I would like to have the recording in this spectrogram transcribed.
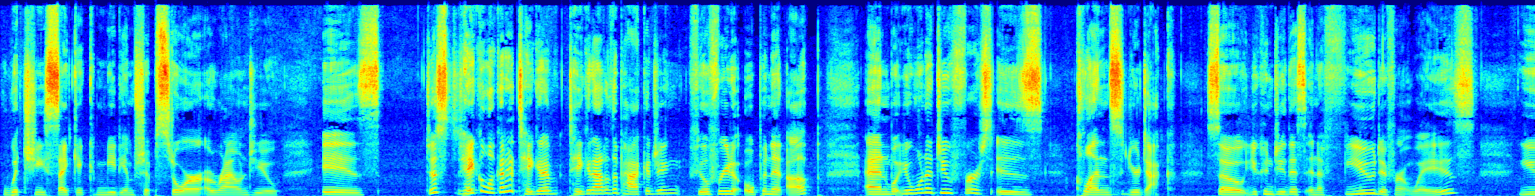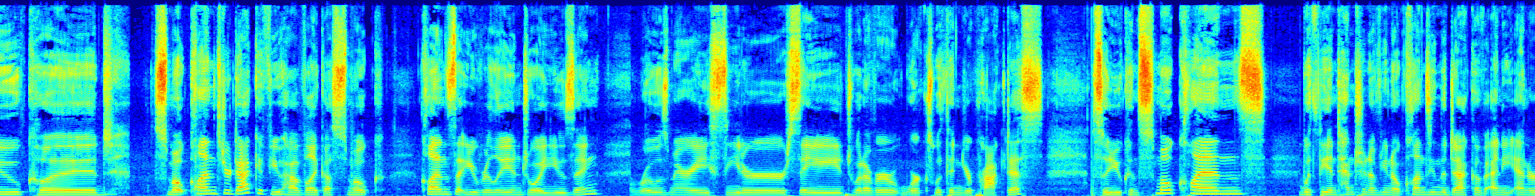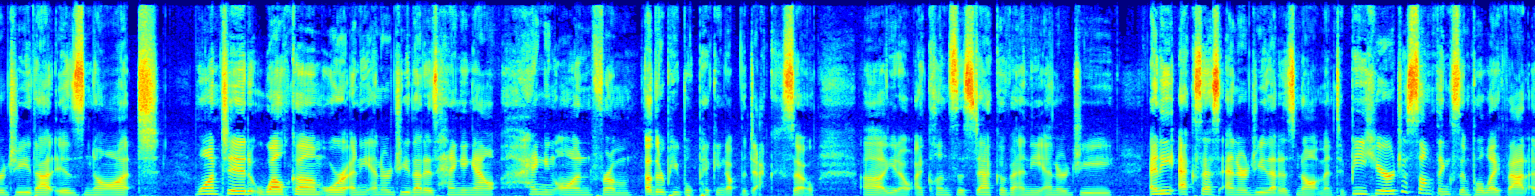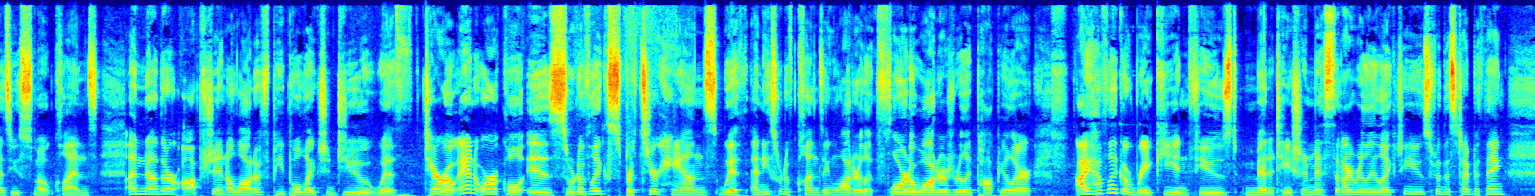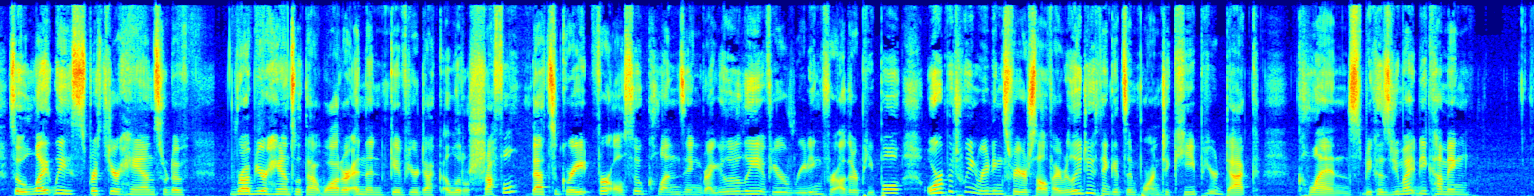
witchy psychic mediumship store around you, is just take a look at it, take it take it out of the packaging, feel free to open it up and what you'll want to do first is cleanse your deck. So you can do this in a few different ways. You could smoke cleanse your deck if you have like a smoke cleanse that you really enjoy using rosemary, cedar, sage, whatever works within your practice. So you can smoke cleanse with the intention of, you know, cleansing the deck of any energy that is not wanted, welcome, or any energy that is hanging out, hanging on from other people picking up the deck. So, uh, you know, I cleanse this deck of any energy any excess energy that is not meant to be here, just something simple like that as you smoke cleanse. Another option a lot of people like to do with tarot and oracle is sort of like spritz your hands with any sort of cleansing water, like Florida water is really popular. I have like a Reiki infused meditation mist that I really like to use for this type of thing. So lightly spritz your hands, sort of rub your hands with that water and then give your deck a little shuffle. That's great for also cleansing regularly if you're reading for other people or between readings for yourself. I really do think it's important to keep your deck cleansed because you might be coming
